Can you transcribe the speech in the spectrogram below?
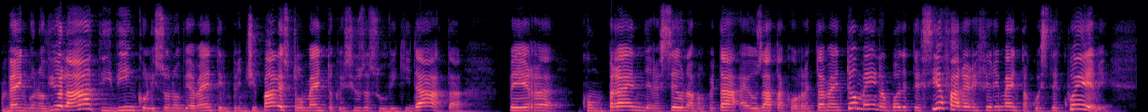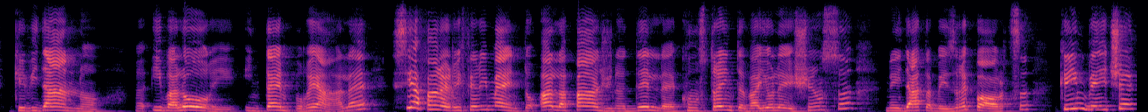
vengono violati, i vincoli sono ovviamente il principale strumento che si usa su Wikidata per comprendere se una proprietà è usata correttamente o meno, potete sia fare riferimento a queste query che vi danno eh, i valori in tempo reale, sia fare riferimento alla pagina delle constraint violations nei database reports, che invece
